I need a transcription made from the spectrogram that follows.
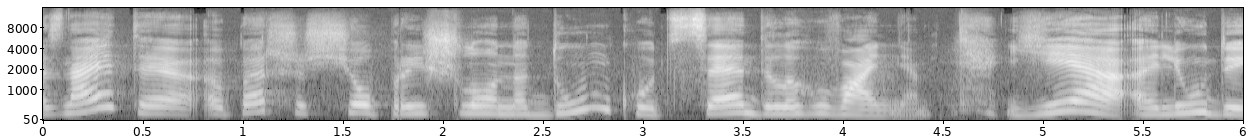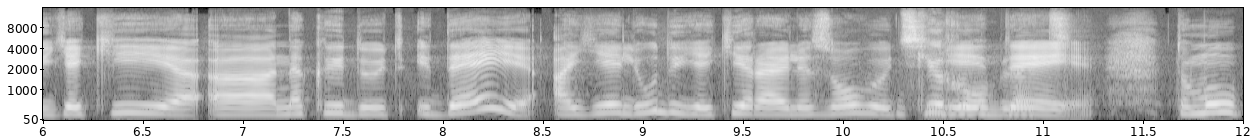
Знаєте, перше, що прийшло на думку, це делегування. Є люди, які е, накидують ідеї, а є люди, які реалізовують ці ідеї. Тому,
